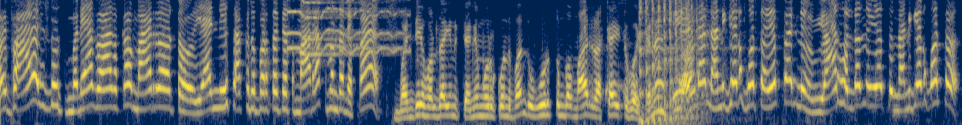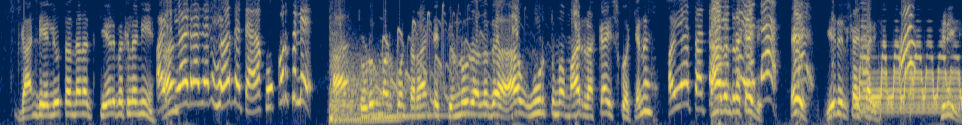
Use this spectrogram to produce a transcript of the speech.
ಅಯ್ಯ ಬಾಳ ಇದ್ದು ಮನ್ಯಾಗ ಅದಕ್ಕ ಮಾರಾಟ ಎಣ್ಣೆ ಸಕ್ಕರೆ ಬರ್ತೈತೆ ಅಂತ ಮಾರಾಕ್ ಬಂದಾನಪ್ಪ. ಬಂಡಿ ಹೊಲ್ದಾಗಿನ ತೆನಿ ಮುರ್ಕೊಂಡ್ ಬಂದು ಊರ್ ತುಂಬಾ ಮಾರಿ ರೊಕ್ಕ ಇಟ್ಟು ಹೋಗ್ತೇನೆ ಅಣ್ಣ ನನಗೇನು ಗೊತ್ತಯ್ಯಪ್ಪ ಯಾರ ಹೊಲ್ದಾನ ಇವತ್ತು? ನನಗೇನು ಗೊತ್ತ? ಗಾಂಡಿ ಎಲ್ಲಿಯೂ ತಂದಾನ ಅಂತ ಕೇಳ್ಬೇಕಲ್ಲ ನೀ ಅಯ್ಯ ಕೇಳ್ರದೇನು ಹೇಳ್ತೈತೆ? ಕುಕ್ಕರ್ಸ್ಲಿ ಆ ತುಡುಗ್ ಮಾಡ್ಕೊಂತಾರ ಅಂತ ತಿನ್ನೋದಲ್ಲದ ಊರ್ ತುಂಬಾ ಮಾಡಿ ರೊಕ್ಕ ಇಸ್ಕೋಕೇನ ಅಯ್ಯೋ ತತ್ತ ಕಾದಂದ್ರ ಕೈ ಏಯ್ ಇಡಿಲ್ ಕೈ ಪಾರಿ ಹಿಡೀಲಿ.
